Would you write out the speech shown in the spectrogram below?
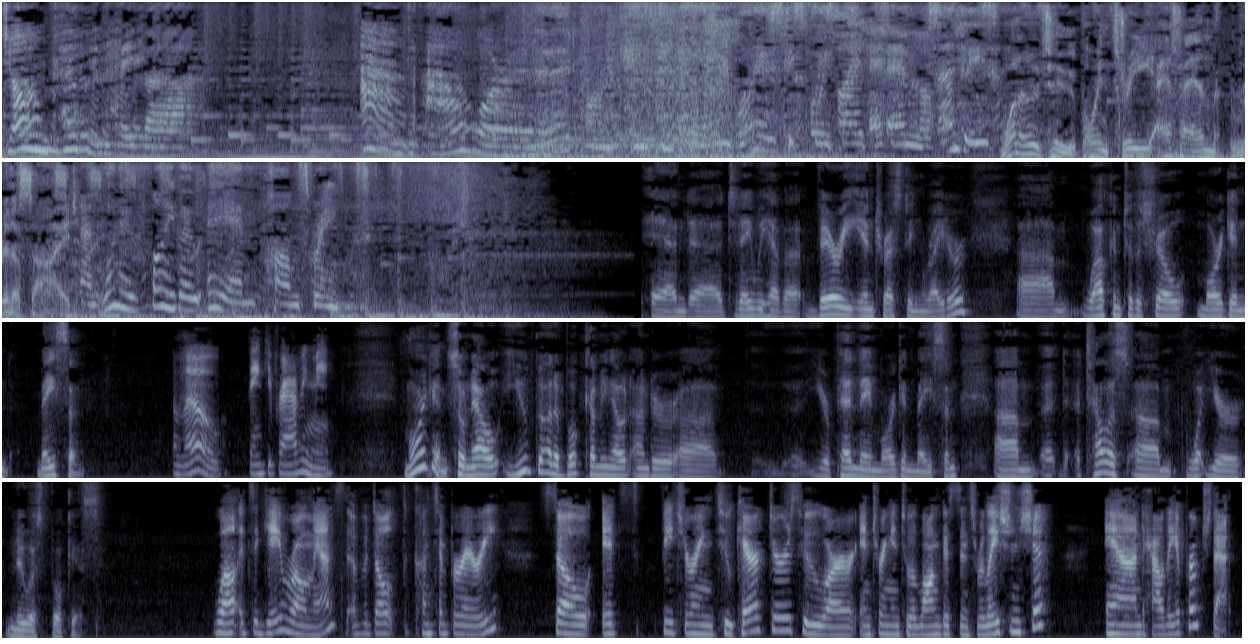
John Copenhaver, and Al Warren. Heard on KCAA 106.5 FM Los Angeles 102.3 FM Riverside. and 105.0 AM Palm Springs. and uh, today we have a very interesting writer. Um, welcome to the show, Morgan Mason. Hello. Thank you for having me. Morgan, so now you've got a book coming out under uh, your pen name, Morgan Mason. Um, uh, tell us um, what your newest book is. Well, it's a gay romance of adult contemporary. So it's featuring two characters who are entering into a long distance relationship and how they approach that.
